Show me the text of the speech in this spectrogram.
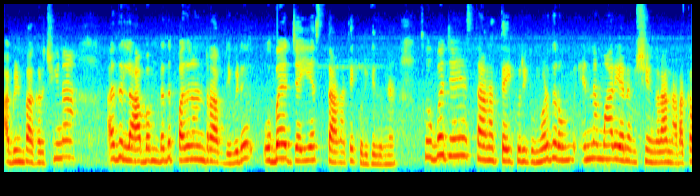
அப்படின்னு பார்க்குறச்சிங்கன்னா அது லாபம்ன்றது பதினொன்றாவது வீடு. உபஜெயஸ்தானத்தை குறிக்குதுங்க. ஸோ உபஜெயஸ்தானத்தை குறிக்கும் பொழுது ரொம்ப என்ன மாதிரியான விஷயங்கள்லாம் நடக்க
